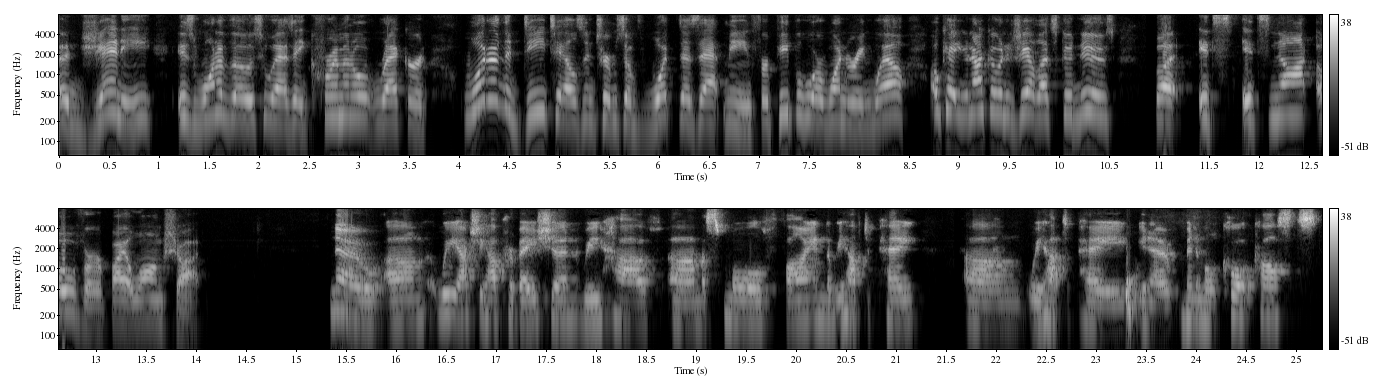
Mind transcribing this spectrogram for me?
uh, Jenny is one of those who has a criminal record. What are the details in terms of what does that mean for people who are wondering? Well, okay, you're not going to jail. That's good news, but it's it's not over by a long shot. No, um, we actually have probation. We have um, a small fine that we have to pay. Um, we had to pay, you know, minimal court costs,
